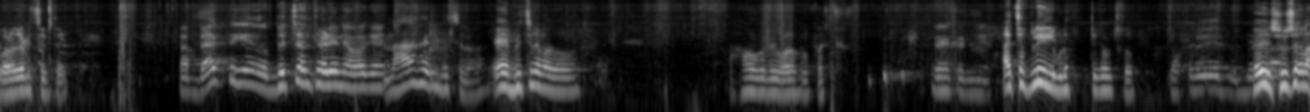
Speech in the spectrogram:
ಒಳಗಡೆ ಸಿಗ್ತೇವೆ ಆ ಬ್ಯಾಗ್ ತೆಗಿಯೋದು ಬಿಚ್ಚು ಅಂತ ಹೇಳಿ ಅವಾಗ. ನಾನು ಹೆಂಗೆ ಬಿಚ್ಚಿಲ್ಲ ಏ ಬಿಚ್ಚಲೇ ಮಗು ಹೌದು ಒಳಗೆ ಫಸ್ಟ್ ಆ ಚಪ್ಪಲಿ ಇಲ್ಲಿ ಬಿಡು ತಿಕ್ಕಂಸ್ಕೊ ಏಯ್ ಶಿವಶಂಕರ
